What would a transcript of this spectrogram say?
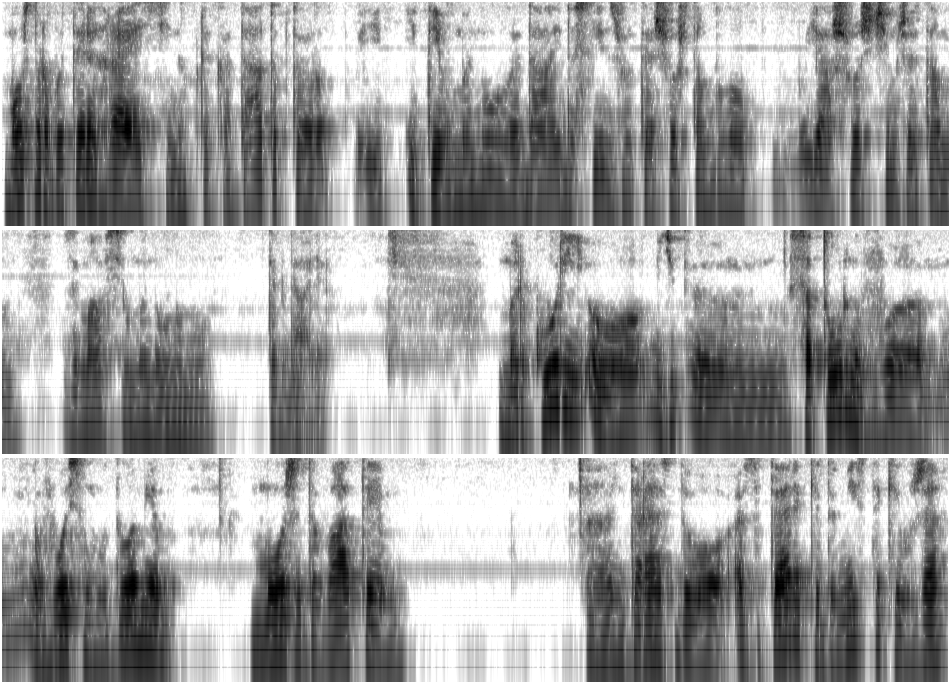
Можна робити регресії, наприклад, да? тобто і- іти в минуле, да? і досліджувати, що ж там було, я що з чим же там займався в минулому, і так далі. Меркурій, о, ем, Сатурн в, восьмому домі може давати інтерес до езотерики, до містики вже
